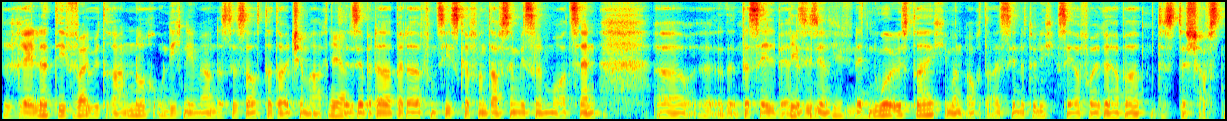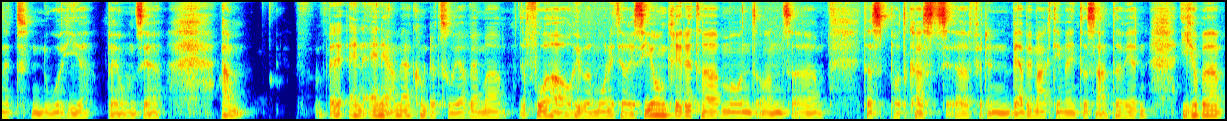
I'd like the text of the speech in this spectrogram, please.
relativ früh dran noch und ich nehme an, dass das auch der deutsche Markt ja. ist. Das ist ja bei der, bei der Franziska von Darf ein bisschen Mord sein äh, dasselbe. Definitiv, das ist ja nicht nur Österreich, ich meine, auch da ist sie natürlich sehr erfolgreich, aber das, das schaffst nicht nur hier bei uns, ja. Ähm, eine, Anmerkung dazu, ja, wenn wir vorher auch über Monetarisierung geredet haben und, und äh, dass Podcasts äh, für den Werbemarkt immer interessanter werden. Ich habe eine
